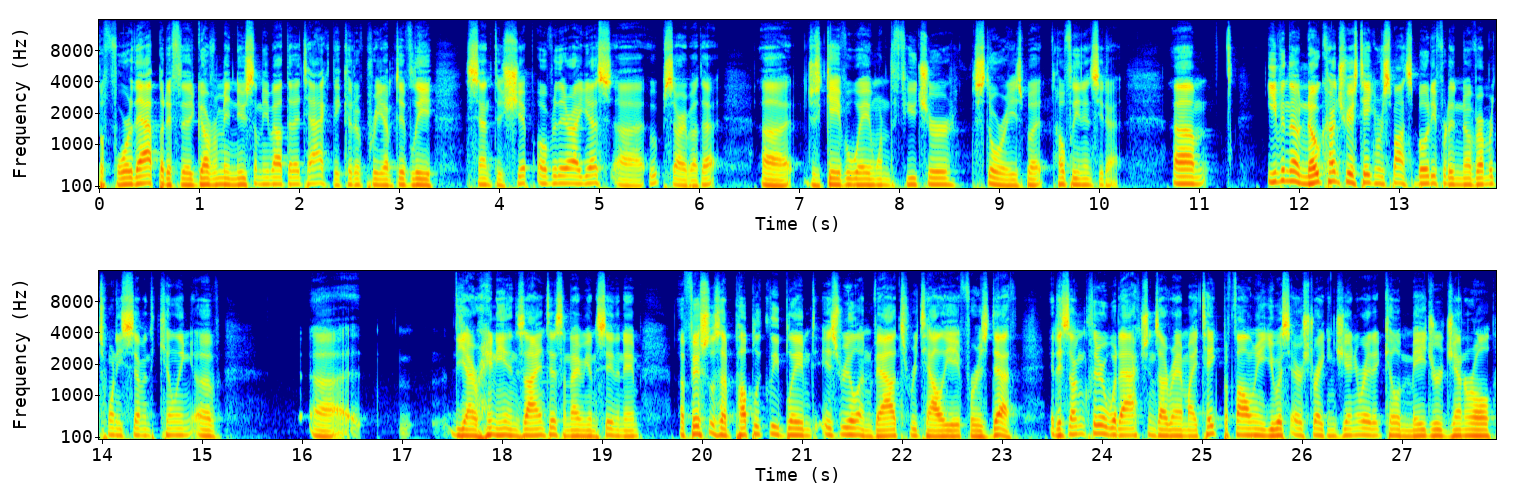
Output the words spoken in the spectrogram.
before that. But if the government knew something about that attack, they could have preemptively sent the ship over there, I guess. Uh, oops, sorry about that. Uh, just gave away one of the future stories, but hopefully you didn't see that. Um, even though no country has taken responsibility for the November 27th killing of uh, the Iranian scientist, I'm not even going to say the name, officials have publicly blamed Israel and vowed to retaliate for his death. It is unclear what actions Iran might take, but following a U.S. airstrike in January that killed Major General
